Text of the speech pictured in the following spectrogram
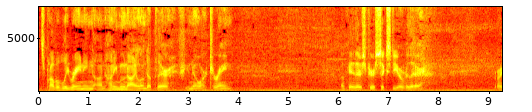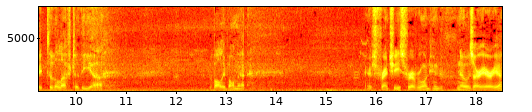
It's probably raining on Honeymoon Island up there, if you know our terrain. Okay, there's Pier 60 over there right to the left of the uh, volleyball net. There's Frenchy's for everyone who knows our area.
